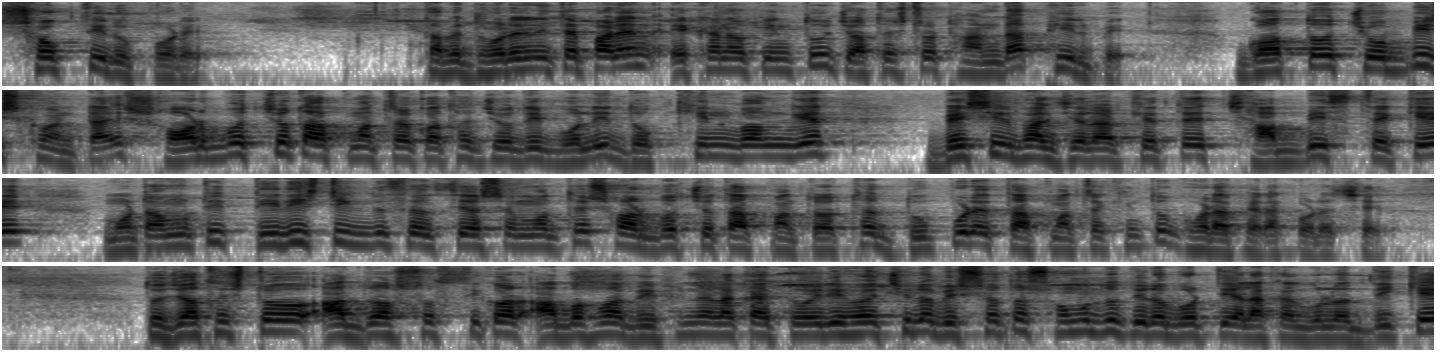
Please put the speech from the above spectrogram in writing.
শক্তির উপরে। তবে ধরে নিতে পারেন এখানেও কিন্তু যথেষ্ট ঠান্ডা ফিরবে। গত চব্বিশ ঘন্টায় সর্বোচ্চ তাপমাত্রার কথা যদি বলি দক্ষিণবঙ্গের বেশিরভাগ জেলার ক্ষেত্রে ২৬ থেকে মোটামুটি তিরিশ ডিগ্রি সেলসিয়াসের মধ্যে সর্বোচ্চ তাপমাত্রা অর্থাৎ দুপুরের তাপমাত্রা কিন্তু ঘোরাফেরা করেছে। তো যথেষ্ট আদ্র অস্বস্তিকর আবহাওয়া বিভিন্ন এলাকায় তৈরি হয়েছিল বিশেষত সমুদ্র তীরবর্তী এলাকাগুলোর দিকে।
